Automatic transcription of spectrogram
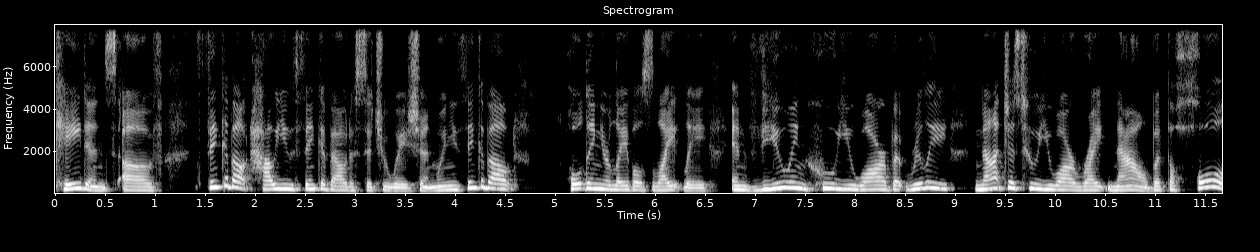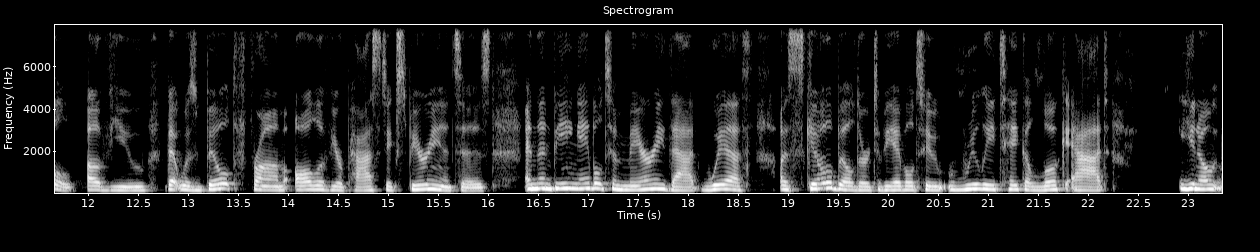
cadence of think about how you think about a situation. When you think about holding your labels lightly and viewing who you are, but really not just who you are right now, but the whole of you that was built from all of your past experiences. And then being able to marry that with a skill builder to be able to really take a look at you know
